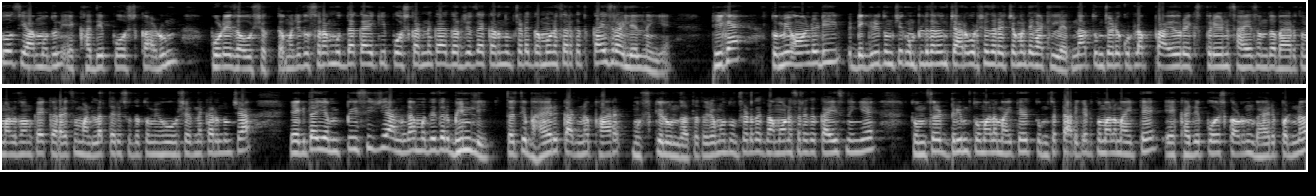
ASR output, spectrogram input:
तोच यामधून एखादी पोस्ट काढून पुढे जाऊ शकतं. म्हणजे दुसरा मुद्दा काय की पोस्ट काढणं काय गरजेचं आहे? कारण तुमच्याकडे गमावण्यासारखं तर काहीच राहिलेलं नाही आहे ठीक आहे? तुम्ही ऑलरेडी डिग्री तुमची कंप्लीट झाली चार वर्ष जर याच्यामध्ये घातलेले आहेत ना तुमच्याकडे कुठला प्रायोर एक्सपिरियन्स आहे समजा बाहेर तुम्हाला जाऊन काही करायचं म्हटलं तरी सुद्धा तुम्ही होऊ शकत नाही. कारण तुमच्या एकदा एम पी सीची अंगामध्ये जर भिनली तर ती बाहेर काढणं फार मुश्किल होऊन जातं. त्याच्यामुळे तुमच्याकडे तर गमावण्यासारखं काहीच नाही आहे तुमचं ड्रीम तुम्हाला माहिती आहे तुमचं टार्गेट तुम्हाला माहिती आहे. एखादी पोस्ट काढून बाहेर पडणं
